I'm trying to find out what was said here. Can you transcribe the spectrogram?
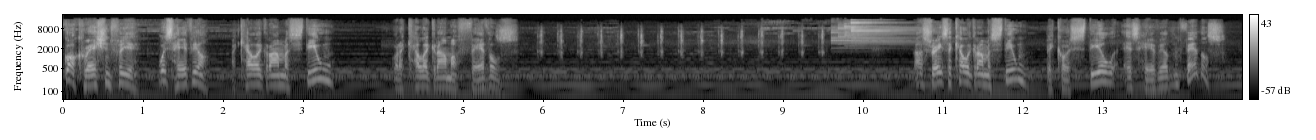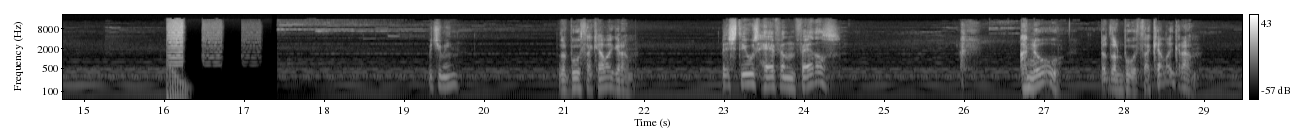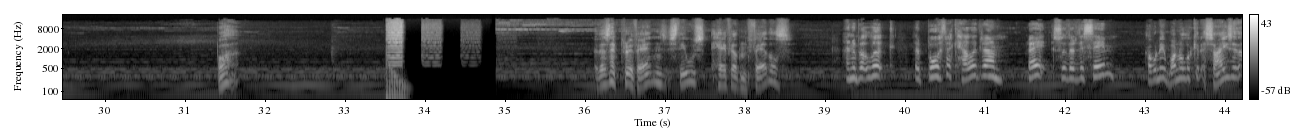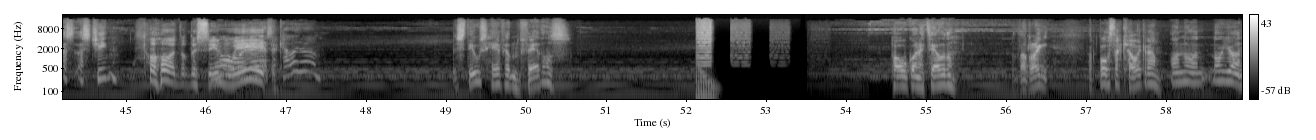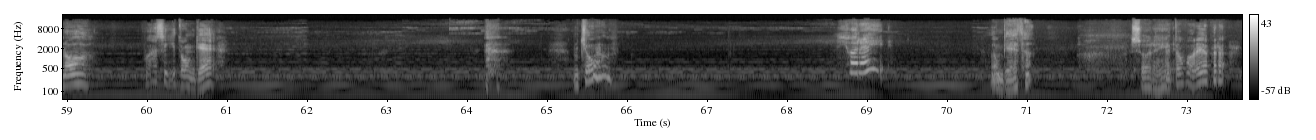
Got a question for you. What's heavier, a kilogram of steel or a kilogram of feathers? That's right, it's a kilogram of steel, because steel is heavier than feathers. What do you mean? They're both a kilogram. But steel's heavier than feathers. I know, but they're both a kilogram. What? It doesn't prove anything. Steel's heavier than feathers. I know, but look, they're both a kilogram, right? So they're the same. I wouldn't want to look at the size of this. That's cheating. No, they're the same no, weight. it's a kilogram. But steel's heavier than feathers. Paul gonna tell them. They're right. They're both a kilogram. Oh no, no you are not. What is it you don't get? I'm joking. Are you alright? I don't get it. It's alright. Don't worry about it.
